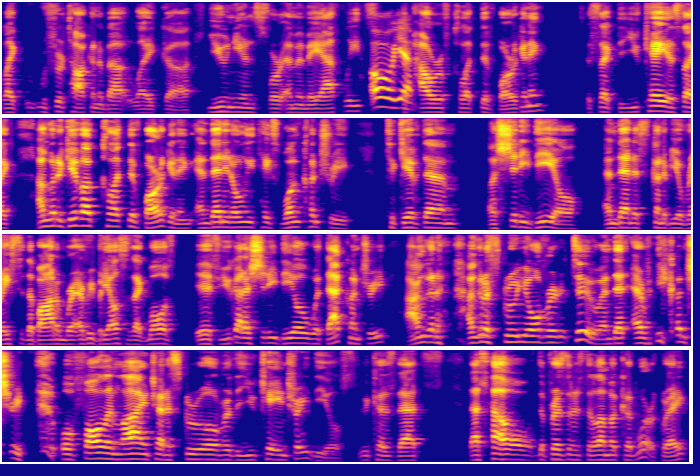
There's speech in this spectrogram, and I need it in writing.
like if we're talking about like uh, unions for MMA athletes, oh yeah, the power of collective bargaining. It's like the UK is like, I'm going to give up collective bargaining, and then it only takes one country to give them a shitty deal, and then it's going to be a race to the bottom where everybody else is like, well, if, if you got a shitty deal with that country, I'm gonna I'm gonna screw you over too, and then every country will fall in line trying to screw over the UK in trade deals because that's that's how the prisoner's dilemma could work, right?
